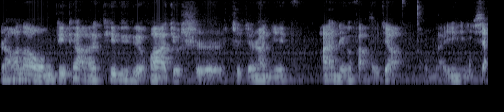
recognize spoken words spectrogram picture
然后呢，我们 detail activity 的话，就是直接让你按这个返回键，我们来运行一下。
